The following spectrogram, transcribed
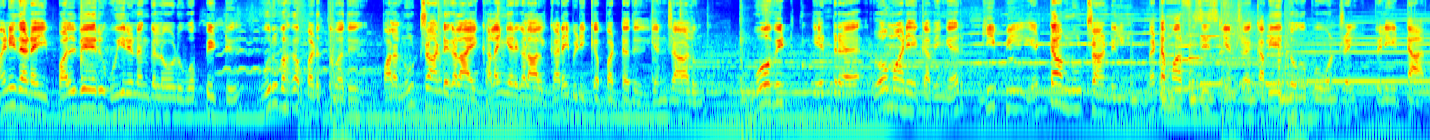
மனிதனை பல்வேறு உயிரினங்களோடு ஒப்பிட்டு உருவகப்படுத்துவது பல நூற்றாண்டுகளாய் கலைஞர்களால் கடைபிடிக்கப்பட்டது என்றாலும் ஓவிட் என்ற ரோமானிய கவிஞர் கிபி எட்டாம் நூற்றாண்டில் மெட்டமார்பிசிஸ் என்ற கவிதை தொகுப்பு ஒன்றை வெளியிட்டார்.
